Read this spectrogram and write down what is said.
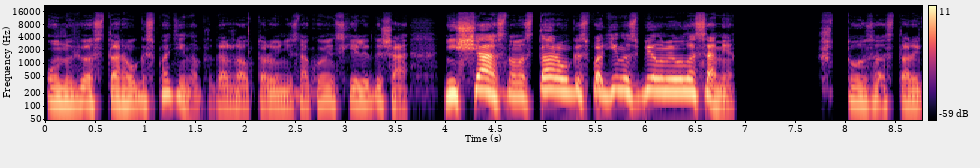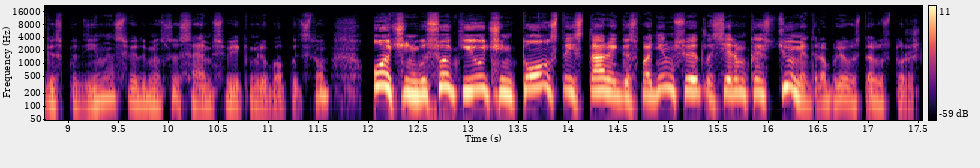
«Он увез старого господина», — продолжал второй незнакомец, еле дыша. «Несчастного старого господина с белыми волосами». «Что за старый господин?» — осведомился Сайм с великим любопытством. «Очень высокий и очень толстый старый господин в светло-сером костюме», — торопливо ставил сторож.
